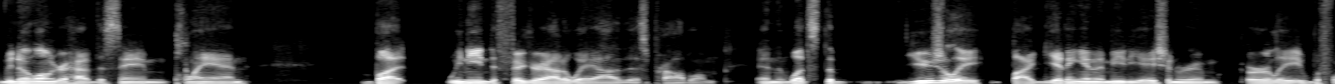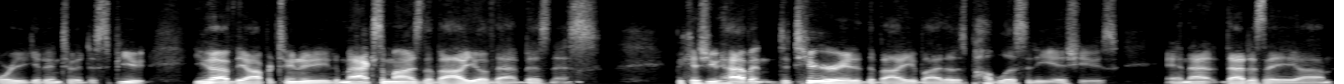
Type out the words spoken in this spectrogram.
We no longer have the same plan, but we need to figure out a way out of this problem. And what's the usually by getting in a mediation room early before you get into a dispute, you have the opportunity to maximize the value of that business because you haven't deteriorated the value by those publicity issues. And that that is a um,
